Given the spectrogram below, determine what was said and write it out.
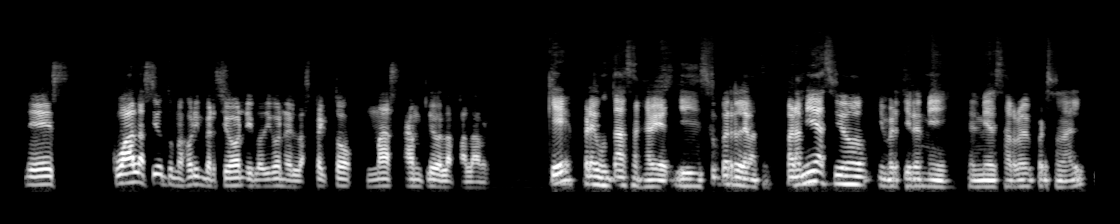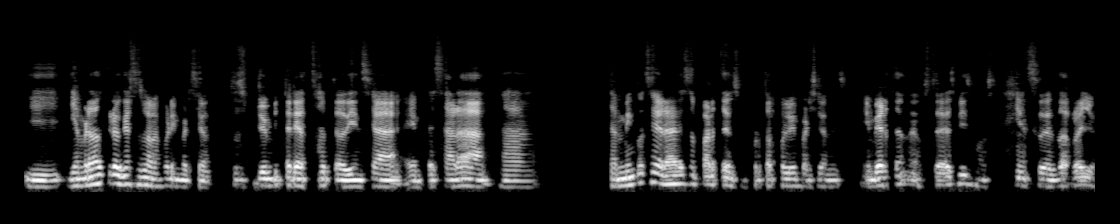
es, ¿cuál ha sido tu mejor inversión? Y lo digo en el aspecto más amplio de la palabra. ¿Qué preguntas, San Javier? Y súper relevante. Para mí ha sido invertir en mi, en mi desarrollo personal y, en verdad creo que esa es la mejor inversión. Entonces yo invitaría a toda tu audiencia a empezar a, también considerar esa parte de su portafolio de inversiones. Inviertan en ustedes mismos y en su desarrollo.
